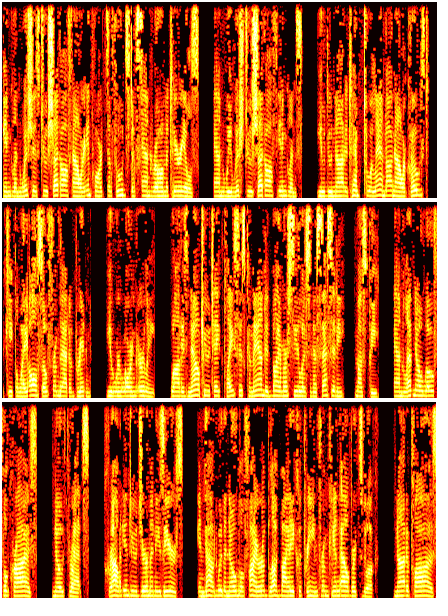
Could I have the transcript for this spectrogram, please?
England wishes to shut off our imports of foodstuffs and raw materials, and we wish to shut off England's. You do not attempt to land on our coast, keep away also from that of Britain. You were warned early. What is now to take place is commanded by merciless necessity, must be, and let no woeful cries, no threats, crowd into Germany's ears, endowed with a noble fire of blood by a Kuprin from King Albert's book not applause,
